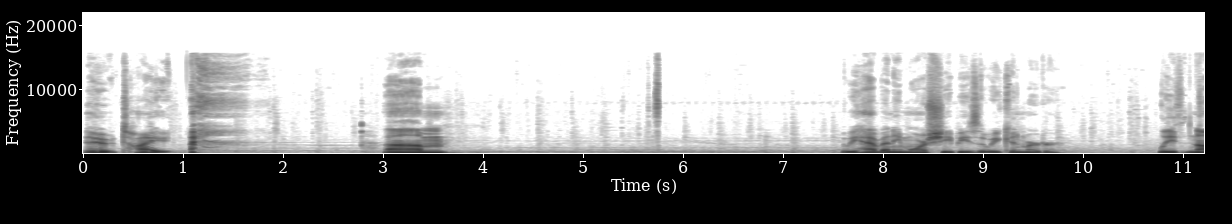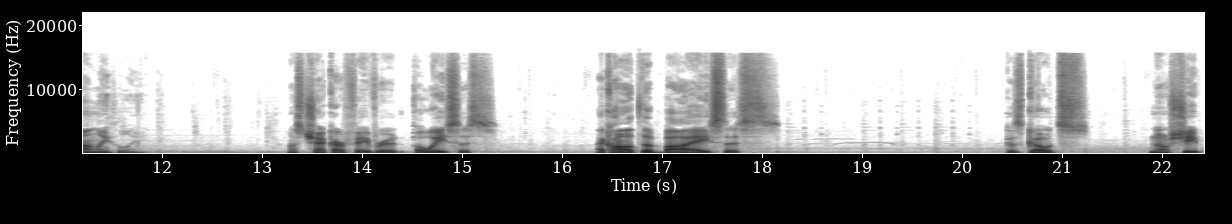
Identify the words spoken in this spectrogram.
Dude, tight. um, do we have any more sheepies that we can murder? Le non-lethally? Let's check our favorite oasis. I call it the Baasis. Because goats no, sheep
